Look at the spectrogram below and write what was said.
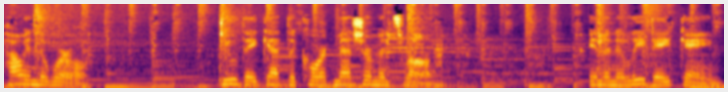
How in the world do they get the court measurements wrong? In an Elite 8 game,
